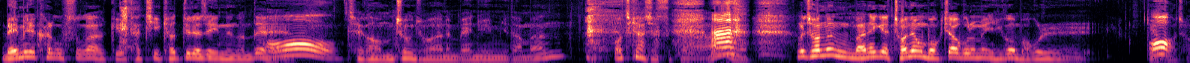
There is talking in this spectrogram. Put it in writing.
메밀 칼국수가 이렇게 같이 곁들여져 있는 건데 오. 제가 엄청 좋아하는 메뉴입니다만 어떻게 하셨을까? 아. 네. 저는 만약에 저녁 먹자 그러면 이거 먹을 어. 저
